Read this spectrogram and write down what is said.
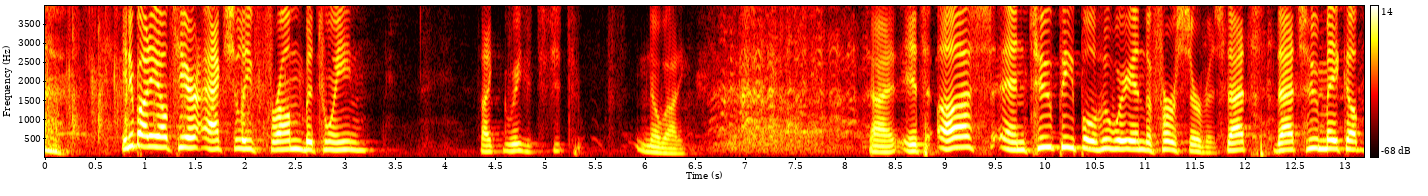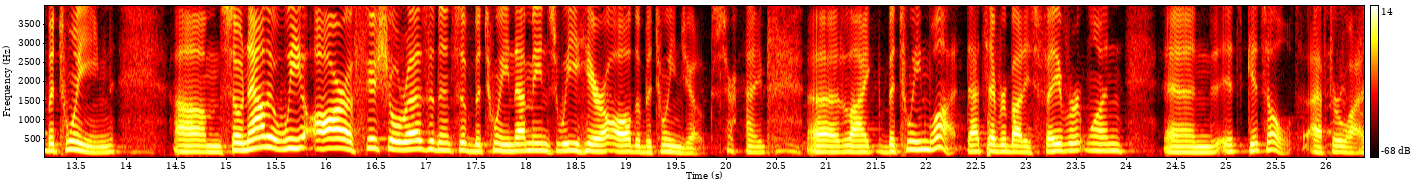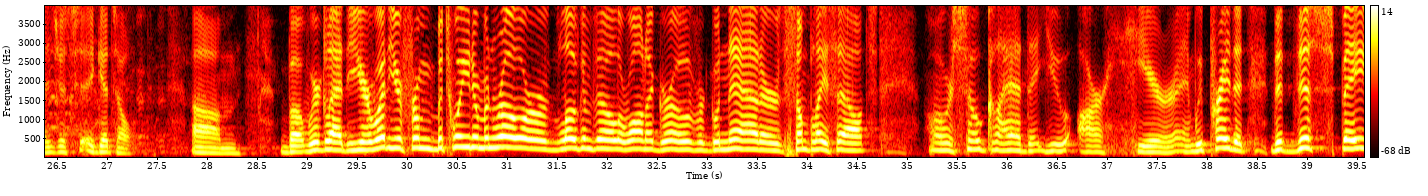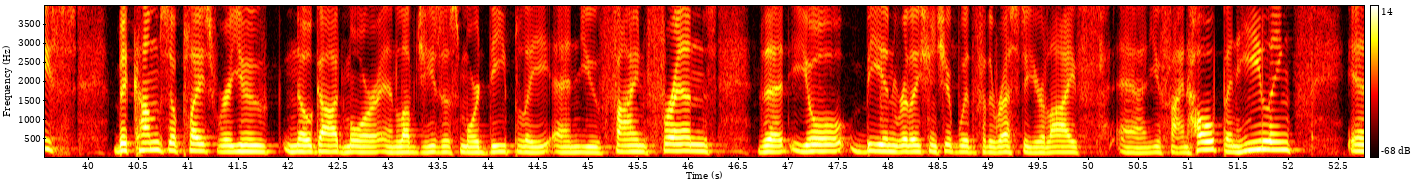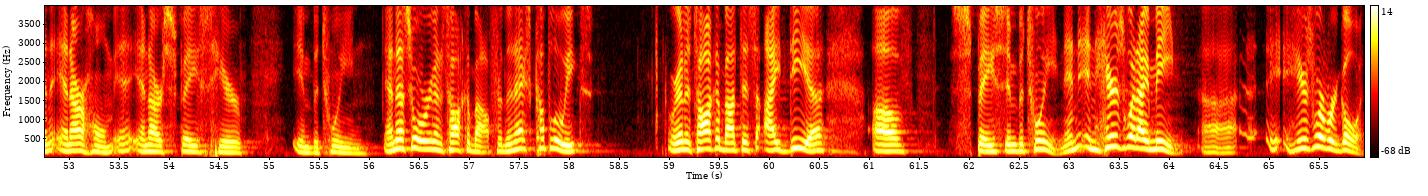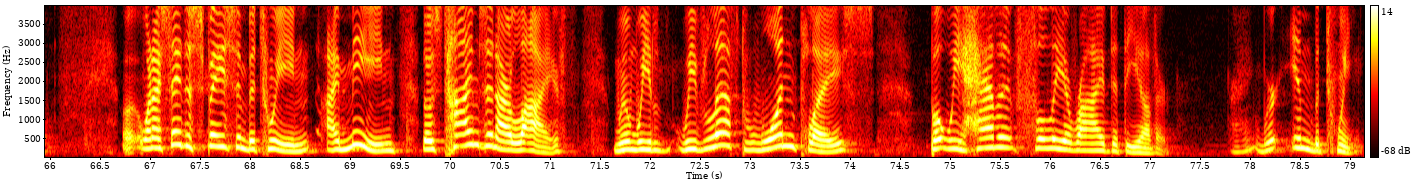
Anybody else here actually from between? Like, we, nobody. Uh, it's us and two people who were in the first service. That's, that's who make up between. Um, so now that we are official residents of between, that means we hear all the between jokes, right? Uh, like, between what? That's everybody's favorite one, and it gets old after a while. It just it gets old. Um, but we're glad that you're here. Whether you're from between or Monroe or Loganville or Walnut Grove or Gwinnett or someplace else, Oh, we're so glad that you are here. And we pray that, that this space becomes a place where you know God more and love Jesus more deeply, and you find friends that you'll be in relationship with for the rest of your life, and you find hope and healing in, in our home, in, in our space here in between. And that's what we're going to talk about for the next couple of weeks. We're going to talk about this idea of space in between. And, and here's what I mean. Uh, here's where we're going. Uh, when I say the space in between, I mean those times in our life when we, we've left one place, but we haven't fully arrived at the other. Right? We're in between.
